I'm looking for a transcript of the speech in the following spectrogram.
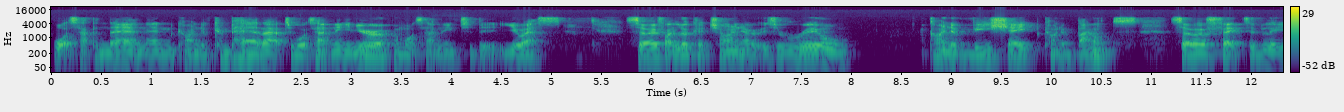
what's happened there and then kind of compare that to what's happening in Europe and what's happening to the US. So if I look at China, it's a real kind of V-shaped kind of bounce. So effectively,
